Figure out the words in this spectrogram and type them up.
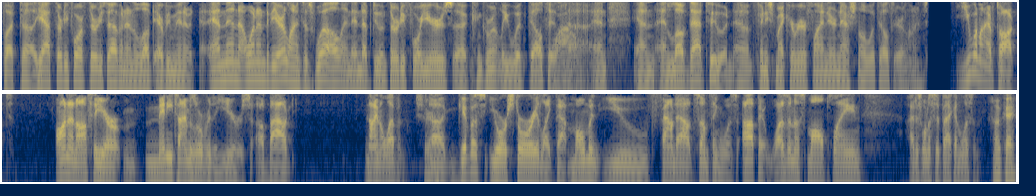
But uh, yeah, 34 of 37, and I loved every minute. And then I went into the airlines as well, and ended up doing 34 years uh, congruently with Delta, wow. uh, and and and loved that too. And uh, finished my career flying international with Delta Airlines. You and I have talked on and off the air many times over the years about 9/11. Sure. Uh, give us your story, like that moment you found out something was up. It wasn't a small plane. I just want to sit back and listen. Okay.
